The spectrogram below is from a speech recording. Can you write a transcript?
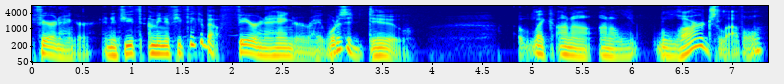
Fear and anger. And if you, th- I mean, if you think about fear and anger, right, what does it do? Like on a on a large level.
